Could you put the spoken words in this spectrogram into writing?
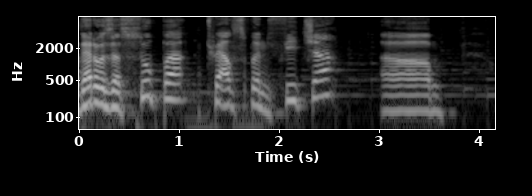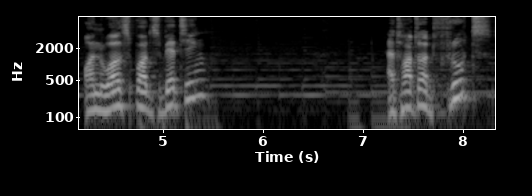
that was a super 12 spin feature um, on World Sports Betting at Hot Hot Fruit.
